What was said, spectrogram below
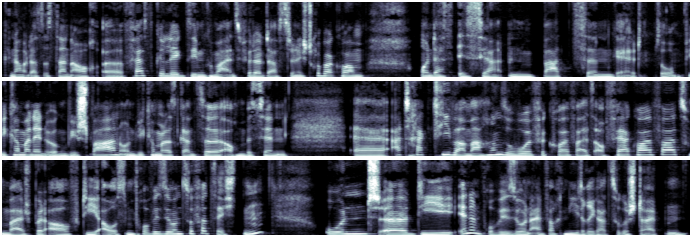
Genau, das ist dann auch äh, festgelegt, 7,14, da darfst du nicht drüber kommen. Und das ist ja ein Batzen Geld. So, wie kann man denn irgendwie sparen und wie kann man das Ganze auch ein bisschen äh, attraktiver machen, sowohl für Käufer als auch Verkäufer, zum Beispiel auf die Außenprovision zu verzichten und äh, die Innenprovision einfach niedriger zu gestalten.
